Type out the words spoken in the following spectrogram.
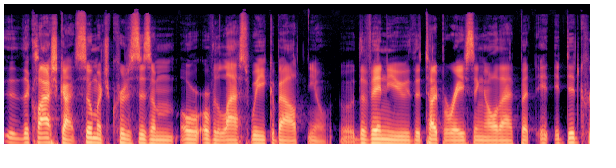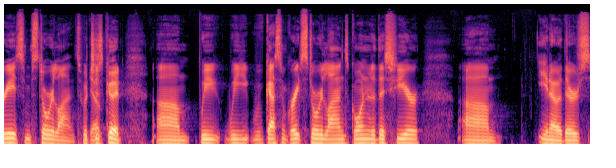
the Clash got so much criticism over, over the last week about, you know, the venue, the type of racing, all that. But it, it did create some storylines, which is good. Um, we, we, we've got some great storylines going into this year. Um, you know, there's,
